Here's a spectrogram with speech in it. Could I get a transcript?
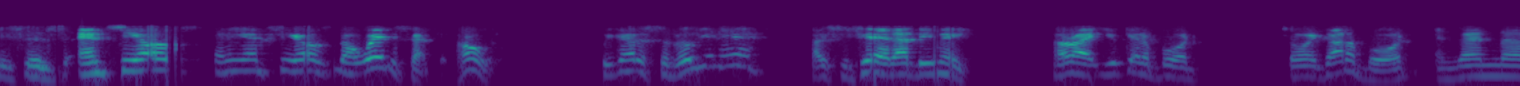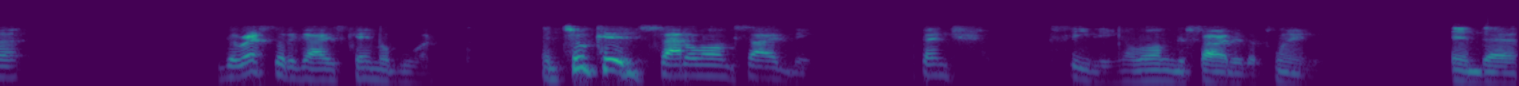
he says, NCOs? Any NCOs? No, wait a second. Hold it. We got a civilian here? I said, yeah, that'd be me. All right, you get aboard. So I got aboard, and then uh, the rest of the guys came aboard. And two kids sat alongside me, bench seating along the side of the plane. And uh,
